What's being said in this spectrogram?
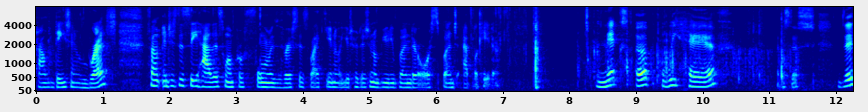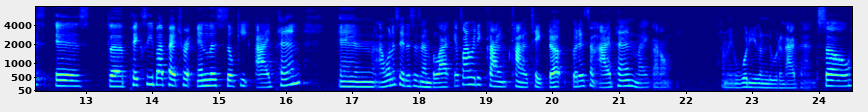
foundation brush so I'm interested to see how this one performs versus like you know your traditional beauty blender or sponge applicator next up we have what is this this is the Pixi by Petra Endless Silky Eye Pen and I want to say this is in black. It's already kind, kind of taped up, but it's an eye pen. Like, I don't, I mean, what are you going to do with an eye pen? So,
